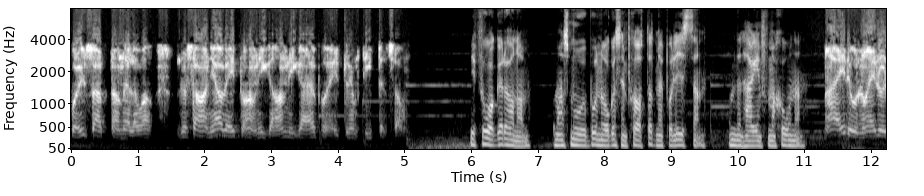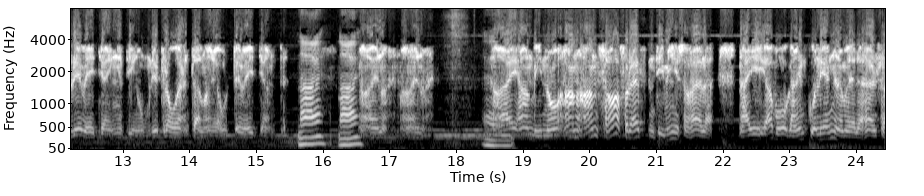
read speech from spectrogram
sjösatte han eller vad. Då sa han, jag vet var han ligger, han ligger här på Etremtippet, sa han. Vi frågade honom om hans morbror någonsin pratat med polisen om den här informationen. Nej då, nej då, det vet jag ingenting om. Det tror jag inte han har gjort, det vet jag inte. Nej, nej. Nej, nej, nej, nej. Eh, Nej, han, han, han sa förresten till mig så här. Nej, jag vågar inte gå längre med det här, sa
